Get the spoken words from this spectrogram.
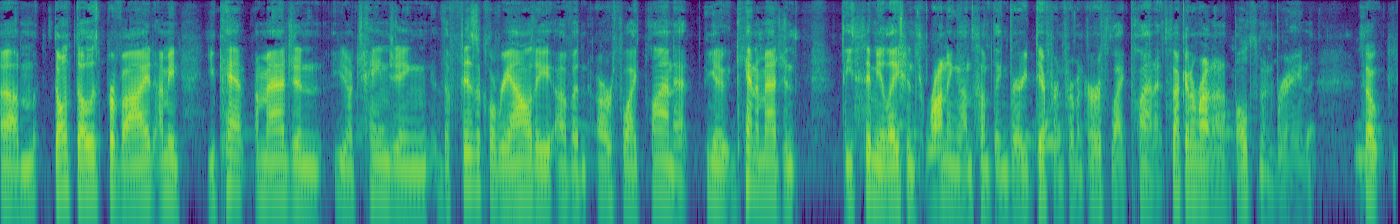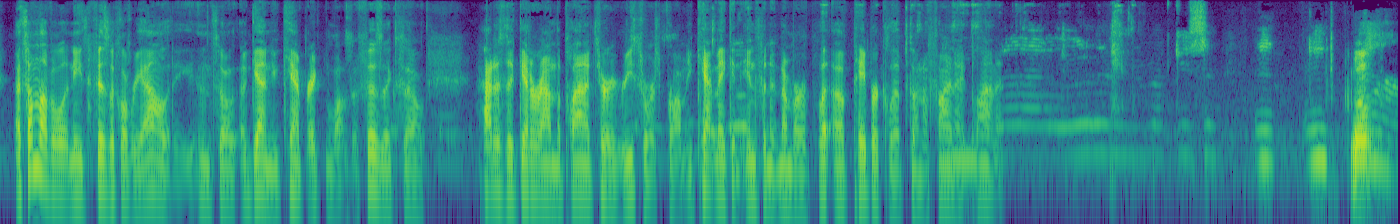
Um, don't those provide? I mean, you can't imagine, you know, changing the physical reality of an Earth-like planet. You know, you can't imagine these simulations running on something very different from an Earth-like planet. It's not going to run on a Boltzmann brain. So at some level, it needs physical reality. And so again, you can't break the laws of physics. So how does it get around the planetary resource problem? You can't make an infinite number of, pl- of paper clips on a finite planet. well,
